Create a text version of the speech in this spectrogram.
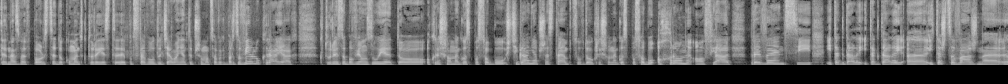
tę nazwę w Polsce. Dokument, który jest e, podstawą do działań antyprzemocowych w bardzo wielu krajach, który zobowiązuje do określonego sposobu ścigania przestępców, do określonego sposobu ochrony ofiar, prewencji itd., itd. E, I też co ważne,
